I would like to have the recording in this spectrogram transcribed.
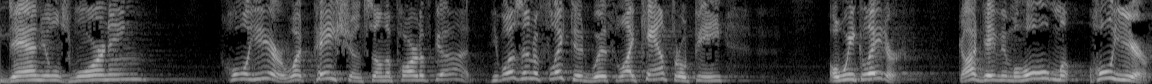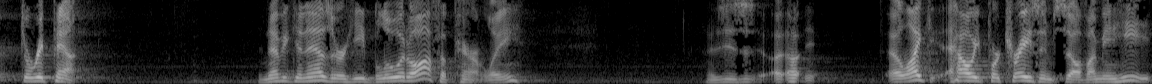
Daniel's warning, whole year. What patience on the part of God. He wasn't afflicted with lycanthropy a week later. God gave him a whole, whole year to repent. Nebuchadnezzar, he blew it off apparently. Uh, uh, I like how he portrays himself. I mean, he,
